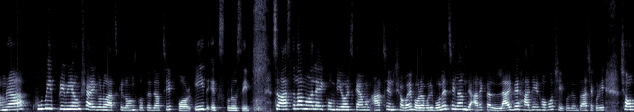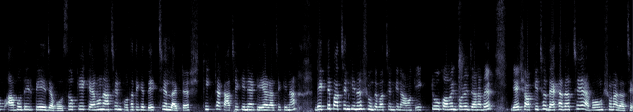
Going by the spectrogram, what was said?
আমরা খুবই প্রিমিয়াম শাড়িগুলো আজকে লঞ্চ করতে যাচ্ছি ফর ঈদ এক্সক্লুসিভ সো আসসালামু আলাইকুম ভিউয়ার্স কেমন আছেন? সবাই বরাবরই বলেছিলাম যে আরেকটা লাইভে হাজির হব, সেই পর্যন্ত আশা করি সব আবদের পেয়ে যাব। সো কে কেমন আছেন? কোথা থেকে দেখছেন? লাইভটা ঠিকঠাক আছে কিনা? ক্লিয়ার আছে কিনা? দেখতে পাচ্ছেন কিনা? শুনতে পাচ্ছেন কিনা? আমাকে একটু কমেন্ট করে জানাবেন যে সব কিছু দেখা যাচ্ছে এবং শোনা যাচ্ছে।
